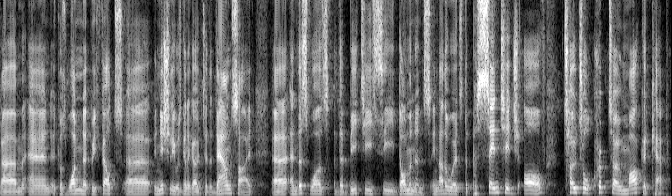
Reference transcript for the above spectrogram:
Um, and it was one that we felt uh, initially was going to go to the downside. Uh, and this was the BTC dominance. In other words, the percentage of total crypto market cap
